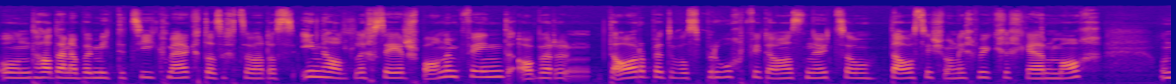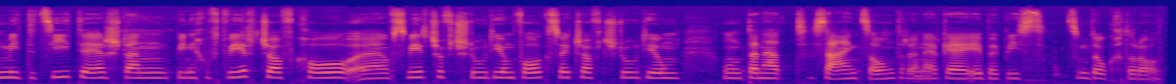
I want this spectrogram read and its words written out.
und habe dann aber mit der Zeit gemerkt, dass ich zwar das inhaltlich sehr spannend finde, aber die Arbeit, die es braucht für das, nicht so das ist, was ich wirklich gerne mache. Und mit der Zeit erst dann bin ich auf die Wirtschaft gekommen, äh, aufs Wirtschaftsstudium, Volkswirtschaftsstudium und dann hat das eine das andere ergeben, eben bis zum Doktorat.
